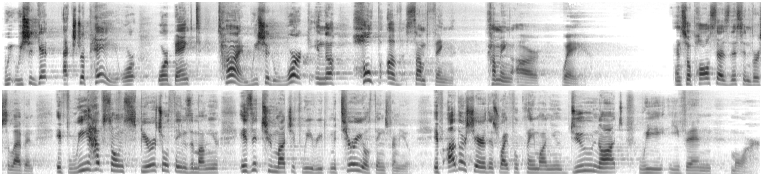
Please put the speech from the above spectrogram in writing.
We, we should get extra pay or, or banked time. We should work in the hope of something coming our way. And so Paul says this in verse 11 If we have sown spiritual things among you, is it too much if we reap material things from you? If others share this rightful claim on you, do not we even more?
